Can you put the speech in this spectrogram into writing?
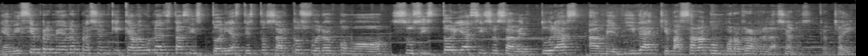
Y a mí siempre me dio la impresión que cada una de estas historias, de estos arcos, fueron como sus historias y sus aventuras a medida que pasaba con por otras relaciones, ¿cachai?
